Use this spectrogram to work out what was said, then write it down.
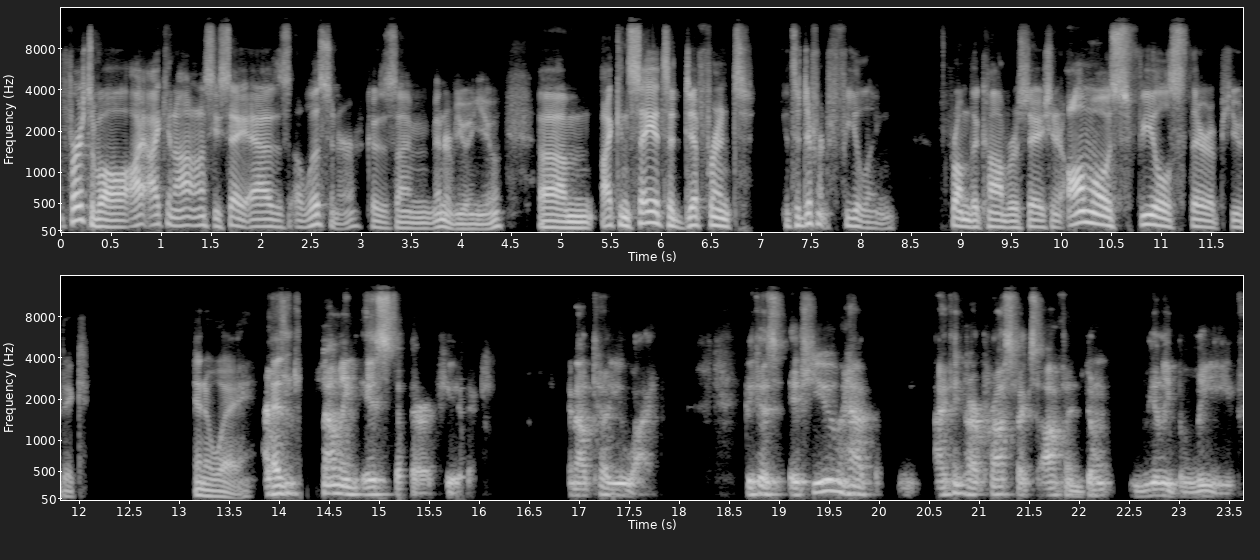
first of all, I, I, can honestly say, as a listener, because I'm interviewing you, um, I can say it's a different, it's a different feeling from the conversation. It almost feels therapeutic in a way. I As, think selling is therapeutic, and I'll tell you why. Because if you have, I think our prospects often don't really believe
